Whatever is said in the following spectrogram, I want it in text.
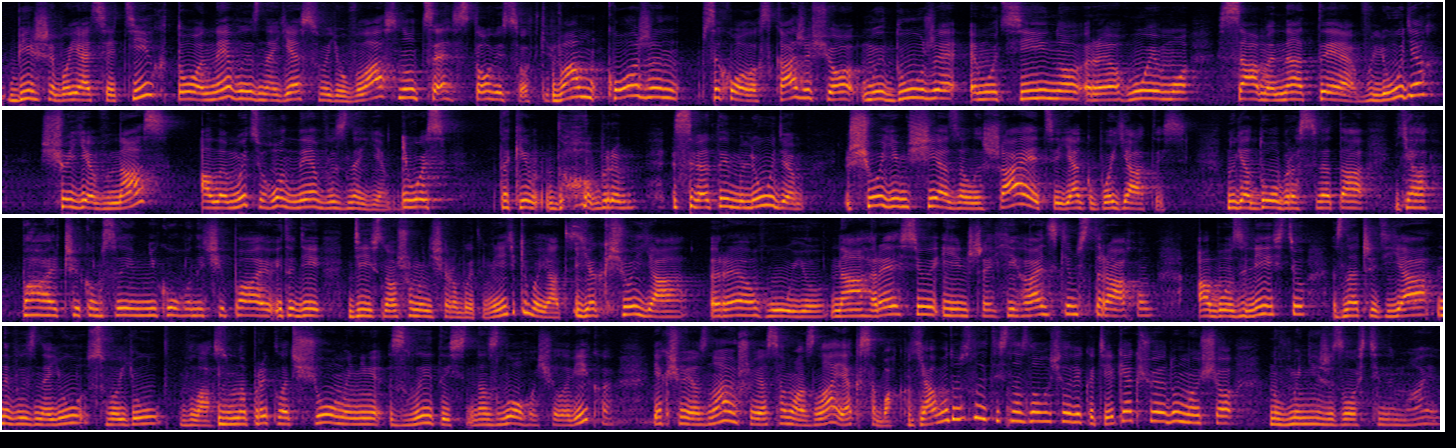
Більше бояться ті, хто не визнає свою власну, це 100%. Вам кожен психолог скаже, що ми дуже емоційно реагуємо саме на те в людях, що є в нас, але ми цього не визнаємо. І ось таким добрим, святим людям, що їм ще залишається, як боятись? Ну, я добра, свята, я пальчиком своїм нікого не чіпаю. І тоді дійсно, а що мені ще робити? Мені тільки боятися. Якщо я реагую на агресію інших гігантським страхом або злістю, значить я не визнаю свою власну. Ну, наприклад, що мені злитись на злого чоловіка, якщо я знаю, що я сама зла, як собака. Я буду злитись на злого чоловіка тільки якщо я думаю, що ну в мені же злості немає.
